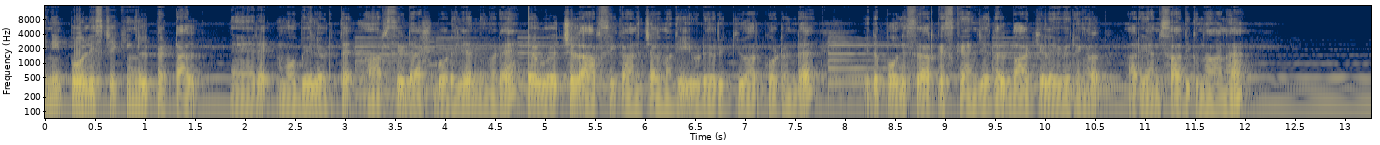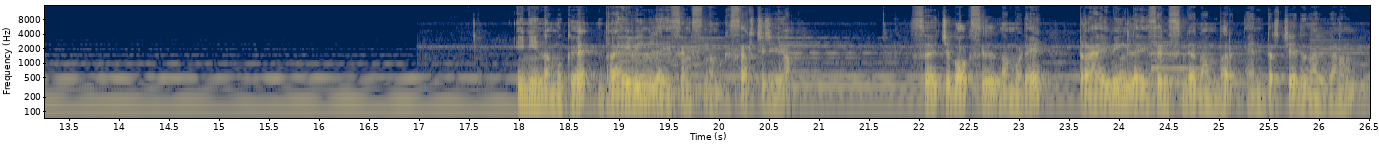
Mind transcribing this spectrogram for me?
ഇനി പോലീസ് ചെക്കിങ്ങിൽ പെട്ടാൽ നേരെ മൊബൈൽ എടുത്ത് ആർ സി ഡാഷ്ബോർഡിൽ നിങ്ങളുടെ വെർച്വൽ ആർ സി കാണിച്ചാൽ മതി. ഇവിടെ ഒരു ക്യു ആർ കോഡ് ഉണ്ട്. ഇത് പോലീസുകാർക്ക് സ്കാൻ ചെയ്താൽ ബാക്കിയുള്ള വിവരങ്ങൾ അറിയാൻ സാധിക്കുന്നതാണ്. ഇനി നമുക്ക് ഡ്രൈവിംഗ് ലൈസൻസ് നമുക്ക് സെർച്ച് ചെയ്യാം. സെർച്ച് ബോക്സിൽ നമ്മുടെ ഡ്രൈവിംഗ് ലൈസൻസിന്റെ നമ്പർ എന്റർ ചെയ്ത് നൽകണം.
